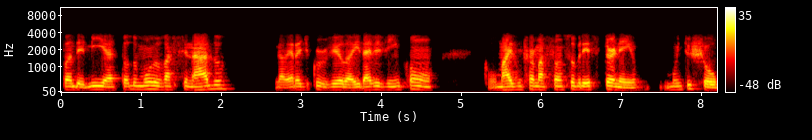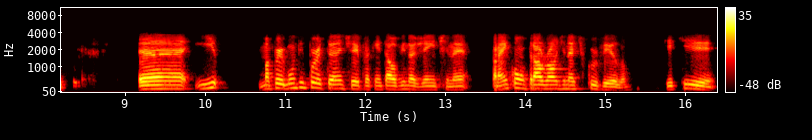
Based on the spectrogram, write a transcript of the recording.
pandemia, todo mundo vacinado, galera de Curvelo aí deve vir com, com mais informação sobre esse torneio. Muito show. É, e uma pergunta importante aí para quem está ouvindo a gente, né? Para encontrar o RoundNet Curvelo, o que, que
